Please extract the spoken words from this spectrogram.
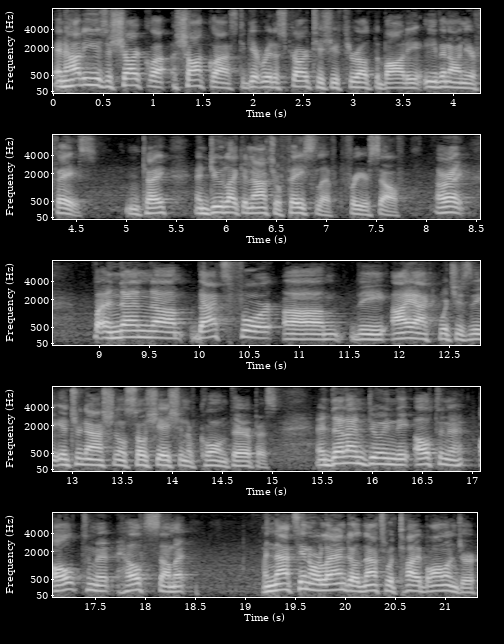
and how to use a shot, gla- shot glass to get rid of scar tissue throughout the body, even on your face. Okay, and do like a natural facelift for yourself. All right. But, and then um, that's for um, the IACT, which is the International Association of Colon Therapists. And then I'm doing the Ultimate, Ultimate Health Summit, and that's in Orlando, and that's with Ty Bollinger.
